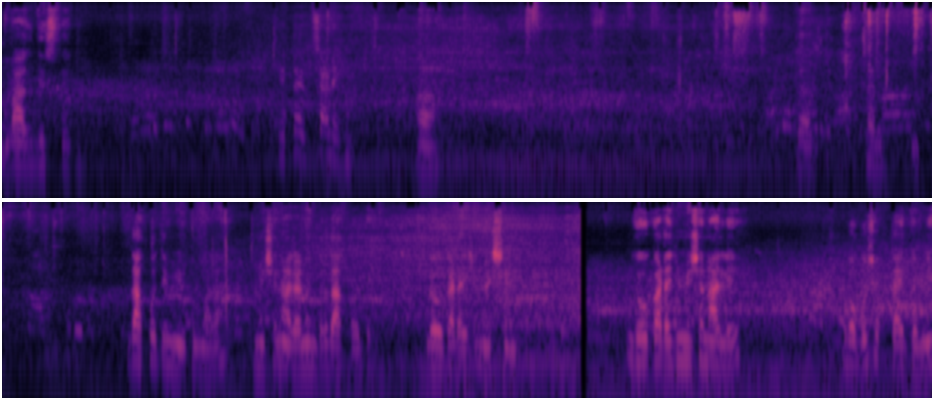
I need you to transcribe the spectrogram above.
बाग दिसते का? येत आहेत साडे हां. चालते चला. दाखवते मी तुम्हाला. मशीन आल्यानंतर दाखवते. गहू काढायची मशीन गहू काढायची मशीन आले. बघू शकताय तुम्ही.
